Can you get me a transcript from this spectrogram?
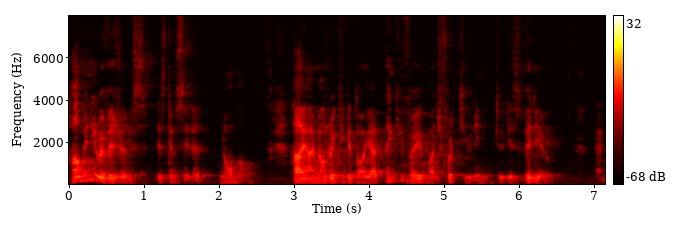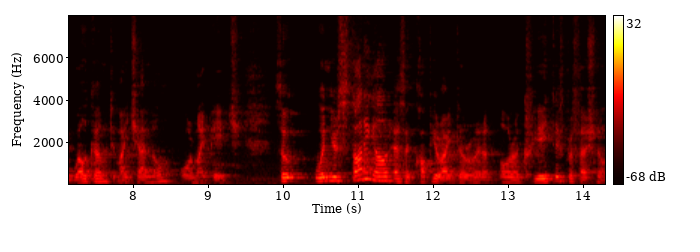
How many revisions is considered normal? Hi, I'm Aldric Tinker Toyad. Thank you very much for tuning to this video and welcome to my channel or my page. So when you're starting out as a copywriter or a, or a creative professional,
